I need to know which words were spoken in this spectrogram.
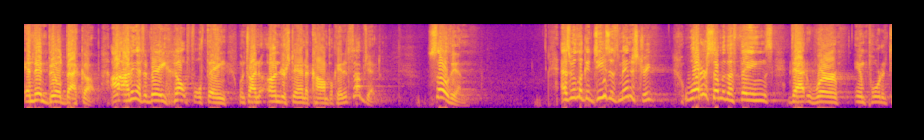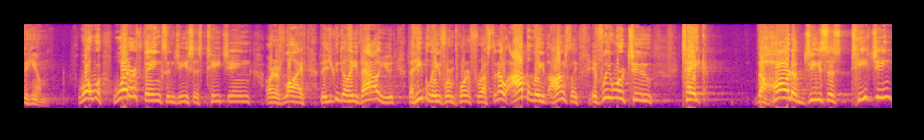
And then build back up. I, I think that's a very helpful thing when trying to understand a complicated subject. So then, as we look at Jesus' ministry, what are some of the things that were important to him? What, were, what are things in Jesus' teaching or in his life that you can tell he valued that he believed were important for us to know? I believe, honestly, if we were to take the heart of Jesus' teaching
